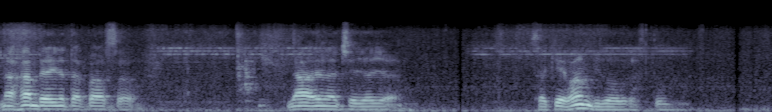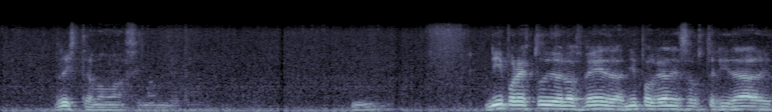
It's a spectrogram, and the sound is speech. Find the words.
Naham Beina Tapasa, Nadena Chayaya, Saque Bambido Drastum, Drista Mamasi Mambeta. Ni por estudio de los Vedas, ni por grandes austeridades,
